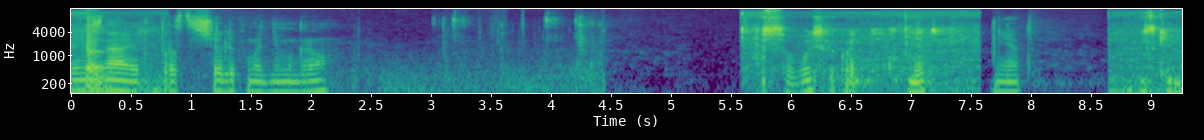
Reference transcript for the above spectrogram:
Я не знаю, я тут просто с челиком одним играл. С собой с какой-нибудь? Нет? Нет. С кем?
